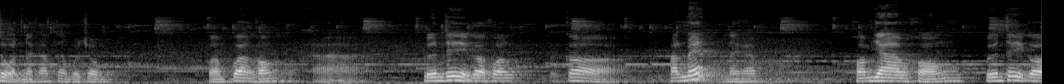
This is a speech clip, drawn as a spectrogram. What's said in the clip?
ส่วนนะครับท่านผู้ชม ความกว้างของอา พื้นที่ก็ความก็พันเมตรนะครับ ความยาวของพื้นที่ก็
